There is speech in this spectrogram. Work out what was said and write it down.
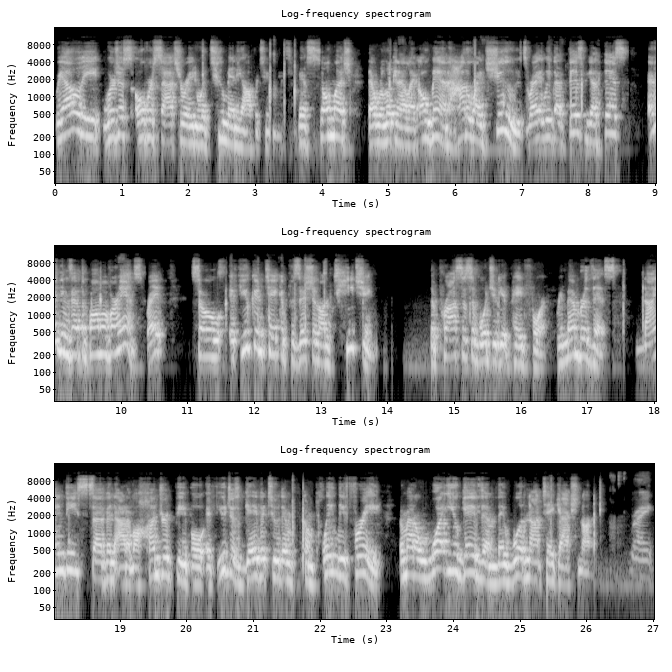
Reality, we're just oversaturated with too many opportunities. We have so much that we're looking at, like, oh man, how do I choose? Right? We've got this, we got this. Everything's at the palm of our hands, right? So if you can take a position on teaching the process of what you get paid for, remember this 97 out of 100 people, if you just gave it to them completely free, no matter what you gave them, they would not take action on it right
